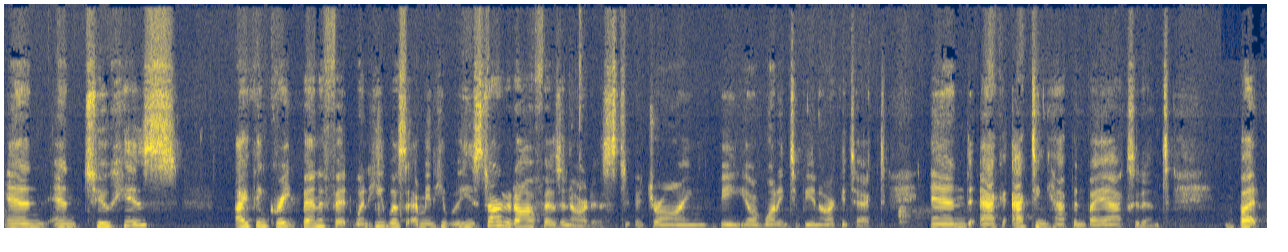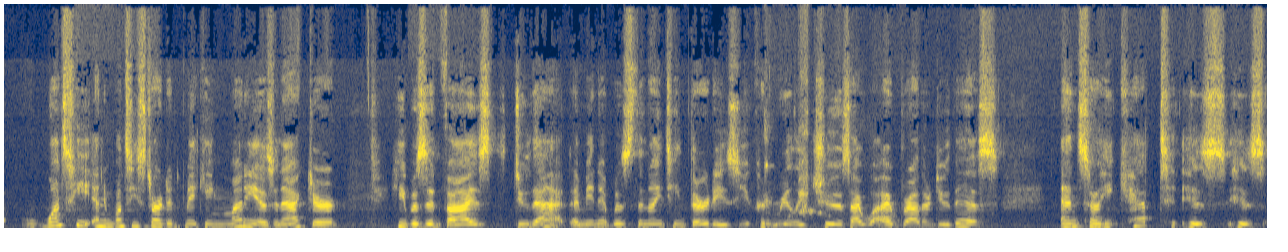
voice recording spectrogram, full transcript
and and to his I think great benefit when he was. I mean, he he started off as an artist, drawing, being you know, wanting to be an architect, and act, acting happened by accident. But once he and once he started making money as an actor, he was advised do that. I mean, it was the 1930s. You couldn't really choose. I I'd rather do this, and so he kept his his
